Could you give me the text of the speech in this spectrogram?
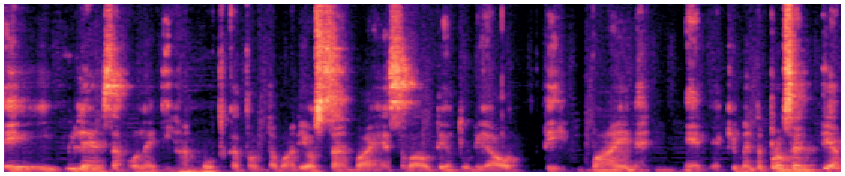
ei yleensä ole ihan mutkatonta, vaan jossain vaiheessa valtio tuli ja otti vain 40 prosenttia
